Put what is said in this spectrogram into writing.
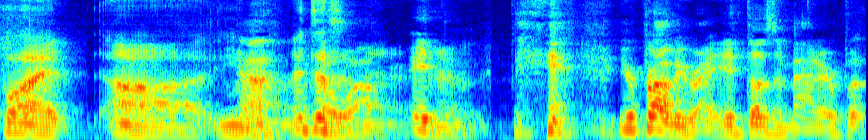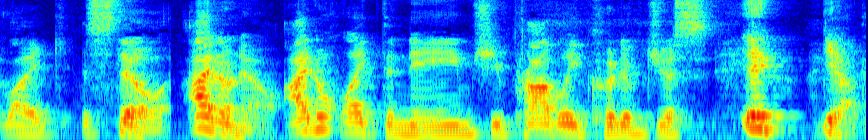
but uh, you know, it doesn't oh well. matter. It- you know. you're probably right. It doesn't matter, but like, still, I don't know. I don't like the name. She probably could have just, It- yeah,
